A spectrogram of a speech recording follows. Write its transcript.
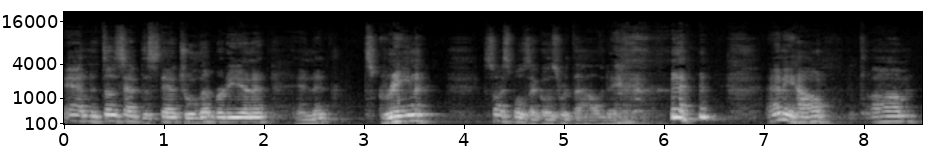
And it does have the Statue of Liberty in it, and it's green, so I suppose that goes with the holiday. Anyhow, um,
